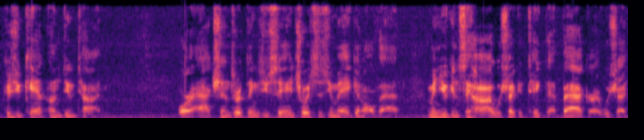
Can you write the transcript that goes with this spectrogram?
because you can't undo time or actions or things you say, choices you make and all that. I mean, you can say, "Oh, I wish I could take that back," or "I wish I,"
